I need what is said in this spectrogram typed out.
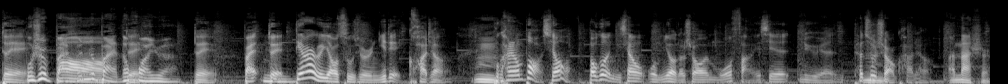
对，不是百分之百的还原，对。白对，第二个要素就是你得夸张，嗯，不夸张不好笑。包括你像我们有的时候模仿一些女人，她就是要夸张啊，那是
